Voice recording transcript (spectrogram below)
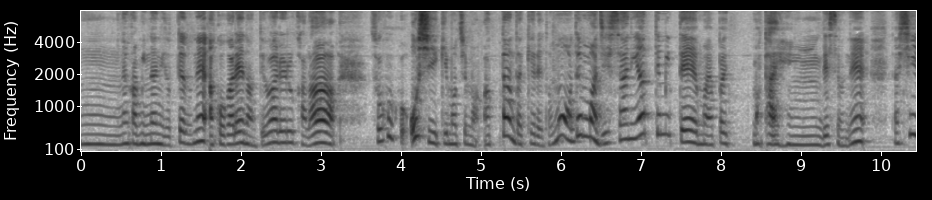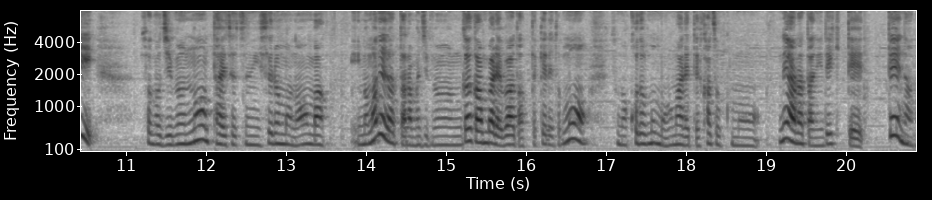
うんなんかみんなにとってのね憧れなんて言われるからすごく惜しい気持ちもあったんだけれどもでもまあ実際にやってみて、まあ、やっぱり、まあ、大変ですよね。だしその自分の大切にするもの、まあ、今までだったらまあ自分が頑張ればだったけれどもその子供も生まれて家族もね新たにできてってなっ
